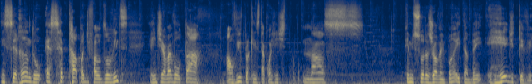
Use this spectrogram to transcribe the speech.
encerrando essa etapa de fala dos ouvintes. A gente já vai voltar ao vivo para quem está com a gente nas emissoras Jovem Pan e também Rede TV.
